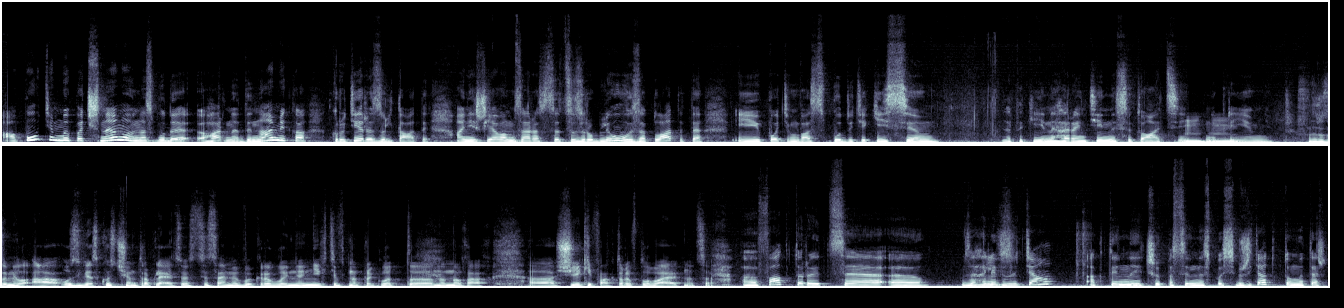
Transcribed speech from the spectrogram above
А потім ми почнемо, в нас буде гарна динаміка, круті результати. Аніж я вам зараз все це зроблю, ви заплатите, і потім у вас будуть якісь е, такі негарантійні ситуації, неприємні. Зрозуміло. А у зв'язку з чим трапляються ось ці самі викривлення нігтів, наприклад, е, на ногах? Які фактори впливають на це? Е, Фактори це е, взагалі взуття, активний чи пасивний спосіб життя, тобто ми теж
